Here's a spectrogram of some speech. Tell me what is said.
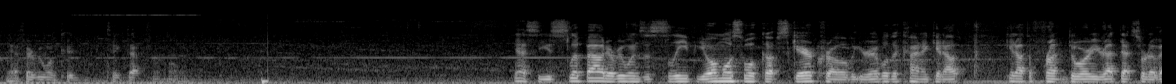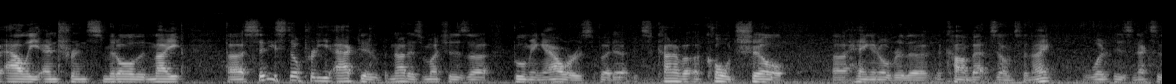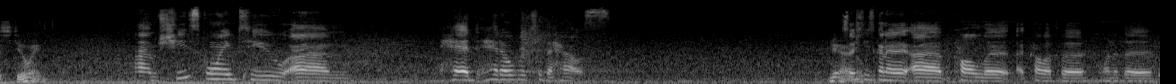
Yeah, if everyone could take that for a moment. Yeah, so you slip out, everyone's asleep. You almost woke up Scarecrow, but you're able to kind of get out, get out the front door. You're at that sort of alley entrance, middle of the night. Uh, city's still pretty active, but not as much as uh, booming hours. But uh, it's kind of a, a cold chill uh, hanging over the, the combat zone tonight. What is Nexus doing? Um, she's going to um, head head over to the house. Yeah, So she's gonna uh, call a uh, call up a, one of the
